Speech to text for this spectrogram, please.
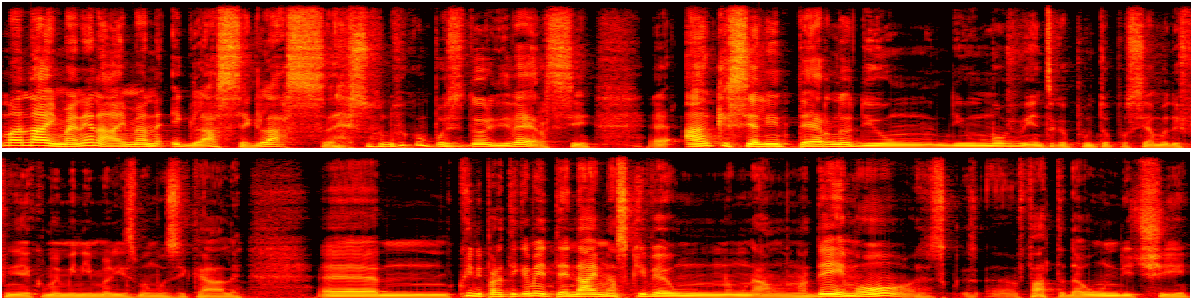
Ma Nyman è Nyman e Glass è Glass, sono due compositori diversi, eh, anche se all'interno di un, di un movimento che appunto possiamo definire come minimalismo musicale. Ehm, quindi praticamente Nyman scrive un, una, una, demo eh, fatta da 11,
